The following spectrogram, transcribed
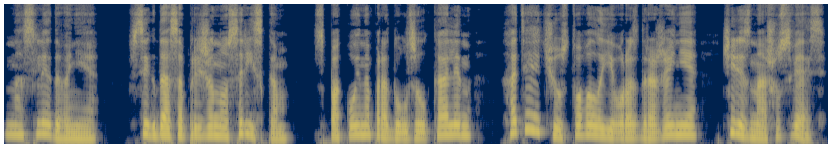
«Наследование всегда сопряжено с риском», — спокойно продолжил Калин, хотя я чувствовала его раздражение через нашу связь.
